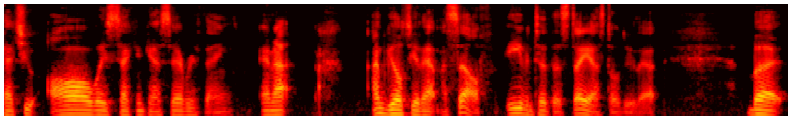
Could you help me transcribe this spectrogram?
that you always second guess everything, and I I'm guilty of that myself. Even to this day, I still do that. But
